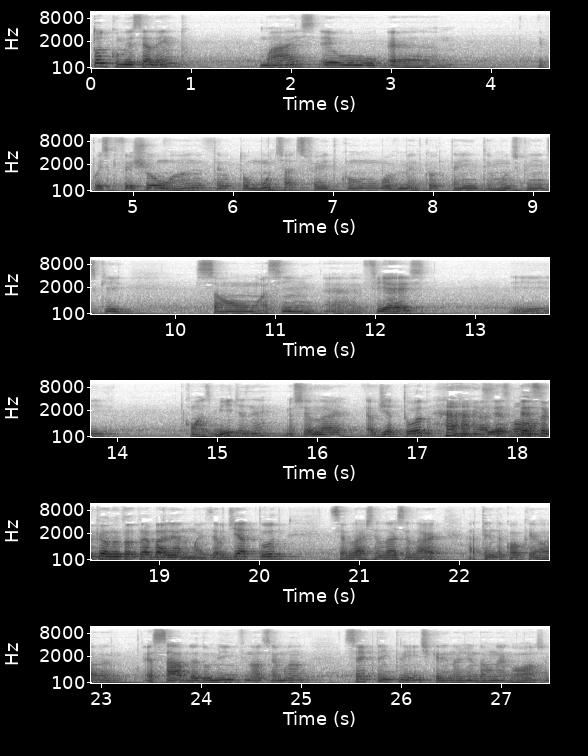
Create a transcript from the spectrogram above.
todo começo é lento, mas eu é, depois que fechou um ano, eu estou muito satisfeito com o movimento que eu tenho. Tem muitos clientes que são assim é, fiéis e com as mídias, né? Meu celular é o dia todo. Às vezes pensam que eu não estou trabalhando, mas é o dia todo. Celular, celular, celular. Atenda a qualquer hora. É sábado, é domingo, final de semana. Sempre tem cliente querendo agendar um negócio.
